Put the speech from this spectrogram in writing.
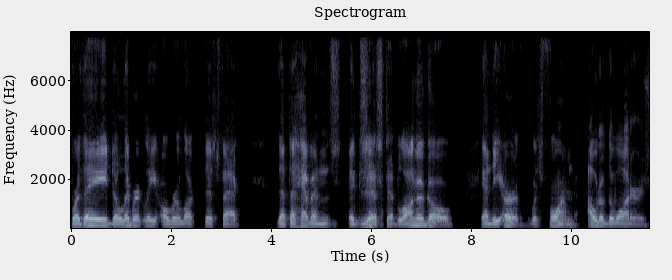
For they deliberately overlooked this fact that the heavens existed long ago and the earth was formed out of the waters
